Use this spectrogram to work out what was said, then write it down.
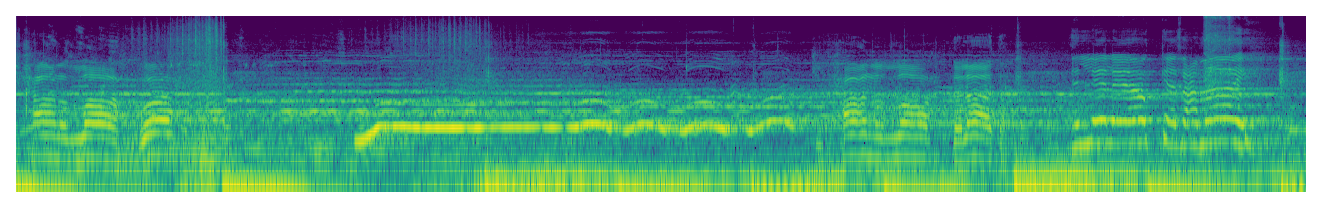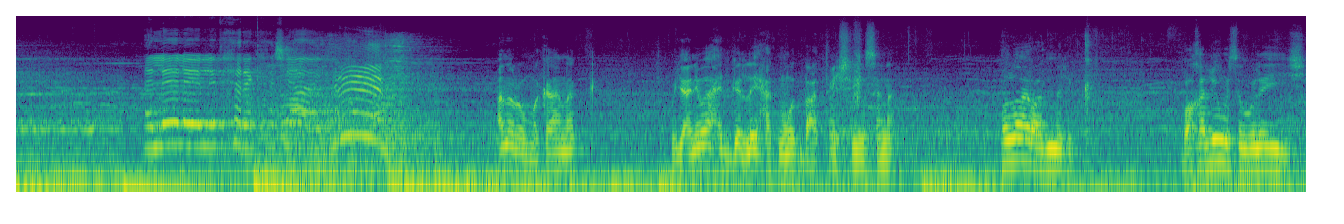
سبحان الله واحد سبحان الله ثلاثة. الليلة يا عكاز عماي الليلة اللي تحرك حشاي أنا لو مكانك وجاني واحد قال لي حتموت بعد 20 سنة. والله يا وعد ملك وأخليهم يسووا لي شيء.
